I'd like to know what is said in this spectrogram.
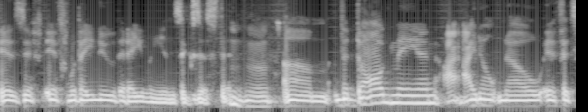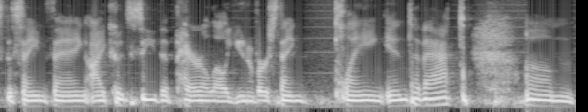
as if if they knew that aliens existed. Mm-hmm. Um, the dog man, I, I don't know if it's the same thing. I could see the parallel universe thing playing into that. Um,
